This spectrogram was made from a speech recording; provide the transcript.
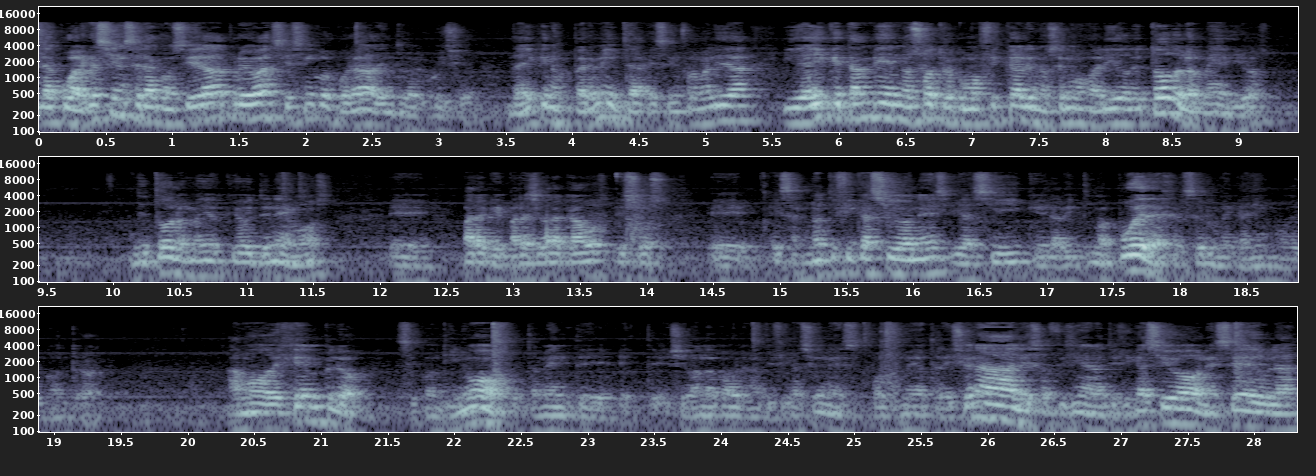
la cual recién será considerada prueba si es incorporada dentro del juicio de ahí que nos permita esa informalidad y de ahí que también nosotros como fiscales nos hemos valido de todos los medios, de todos los medios que hoy tenemos, eh, para, que, para llevar a cabo esos, eh, esas notificaciones y así que la víctima pueda ejercer un mecanismo de control. A modo de ejemplo, se continuó justamente este, llevando a cabo las notificaciones por los medios tradicionales, oficinas de notificaciones, cédulas,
